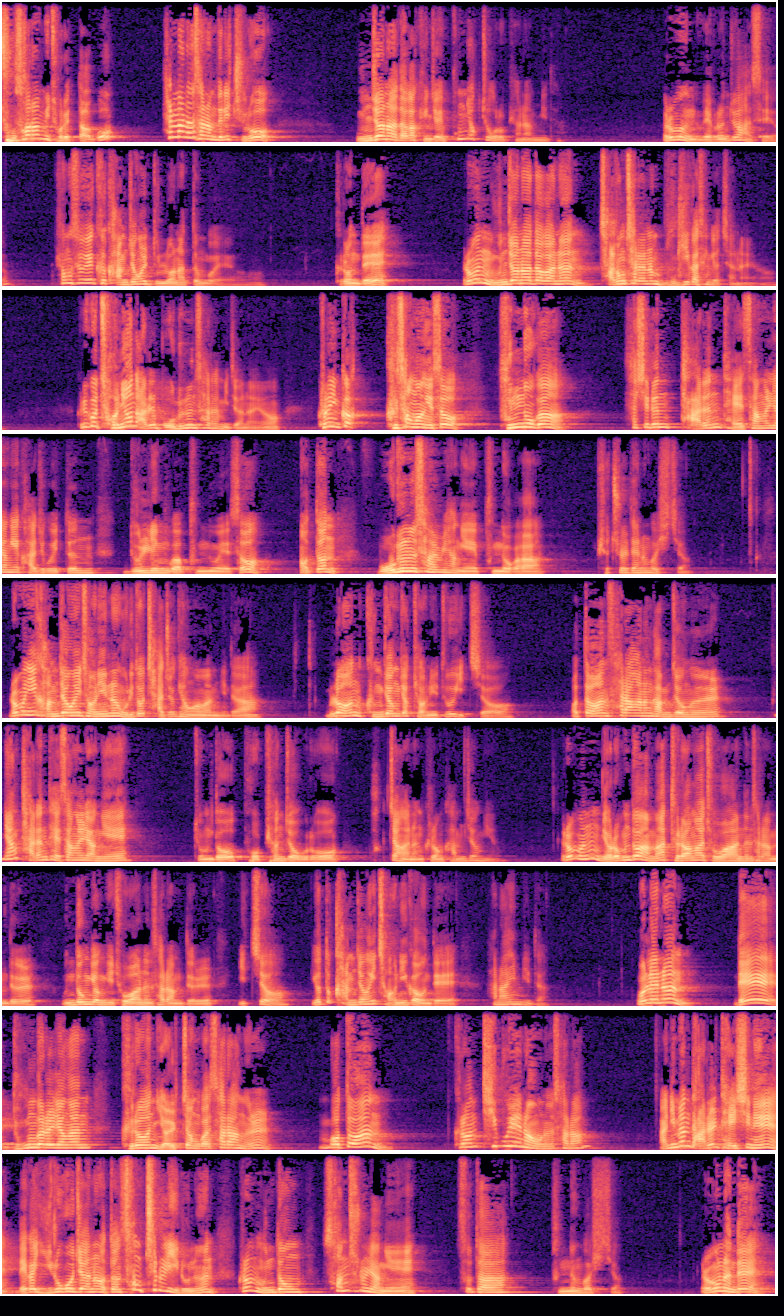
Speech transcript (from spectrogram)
저 사람이 저랬다고? 할 만한 사람들이 주로 운전하다가 굉장히 폭력적으로 변합니다. 여러분, 왜 그런 줄 아세요? 평소에 그 감정을 눌러놨던 거예요. 그런데, 여러분, 운전하다가는 자동차라는 무기가 생겼잖아요. 그리고 전혀 나를 모르는 사람이잖아요. 그러니까 그 상황에서 분노가 사실은 다른 대상을 향해 가지고 있던 눌림과 분노에서 어떤 모르는 사람을 향해 분노가 표출되는 것이죠. 여러분, 이 감정의 전이는 우리도 자주 경험합니다. 물론 긍정적 견이도 있죠. 어떤 사랑하는 감정을 그냥 다른 대상을 향해 좀 더 보편적으로 확장하는 그런 감정이요. 여러분, 여러분도 아마 드라마 좋아하는 사람들, 운동 경기 좋아하는 사람들 있죠. 이것도 감정의 전이 가운데 하나입니다. 원래는 내 누군가를 향한 그런 열정과 사랑을 어떠한 그런 TV에 나오는 사람, 아니면 나를 대신에 내가 이루고자 하는 어떤 성취를 이루는 그런 운동 선수를 향해 쏟아 붓는 것이죠. 여러분, 근데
